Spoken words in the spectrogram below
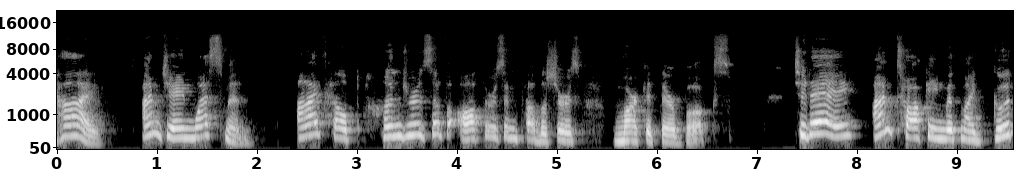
Hi, I'm Jane Wesman. I've helped hundreds of authors and publishers market their books. Today, I'm talking with my good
